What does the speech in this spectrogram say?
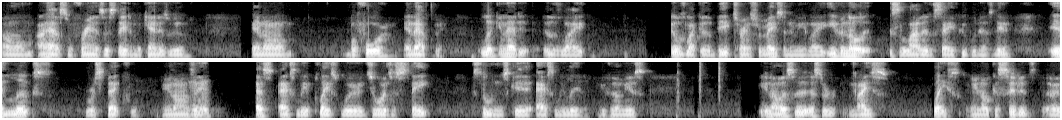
um, I have some friends that stayed in Mechanicsville, and um, before and after, looking at it, it was like, it was like a big transformation to me. Like even though it's a lot of the same people that's there, it looks respectful. You know what I'm mm-hmm. saying? That's actually a place where Georgia State students could actually live. You feel me? It's you know, it's a it's a nice place, you know, considered uh,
